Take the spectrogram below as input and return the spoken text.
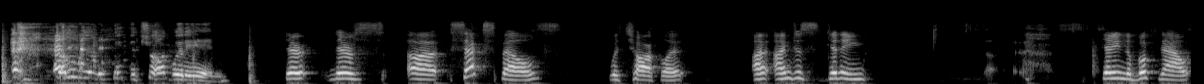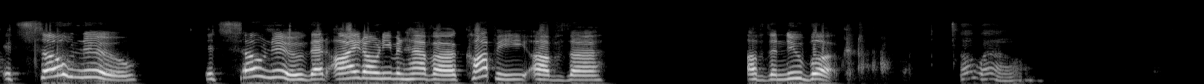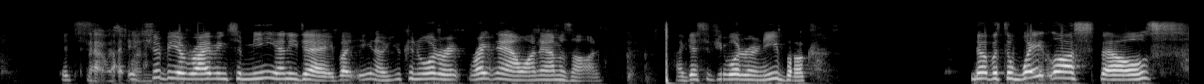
Tell me where to fit the chocolate in. there, there's uh, sex spells with chocolate. I, I'm just getting getting the book now. It's so new. It's so new that I don't even have a copy of the of the new book. Oh wow. It's That was it should be arriving to me any day, but you know you can order it right now on Amazon. I guess if you order an ebook. No, but the weight loss spells.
